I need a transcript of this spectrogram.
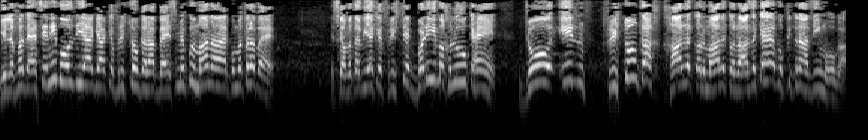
یہ لفظ ایسے نہیں بول دیا گیا کہ فرشتوں کا رب ہے، اس میں کوئی معنی ہے، کوئی مطلب ہے۔ اس کا مطلب یہ کہ فرشتے بڑی مخلوق ہیں۔ جو ان فرشتوں کا خالق اور مالک اور رازق ہے، وہ کتنا عظیم ہوگا۔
